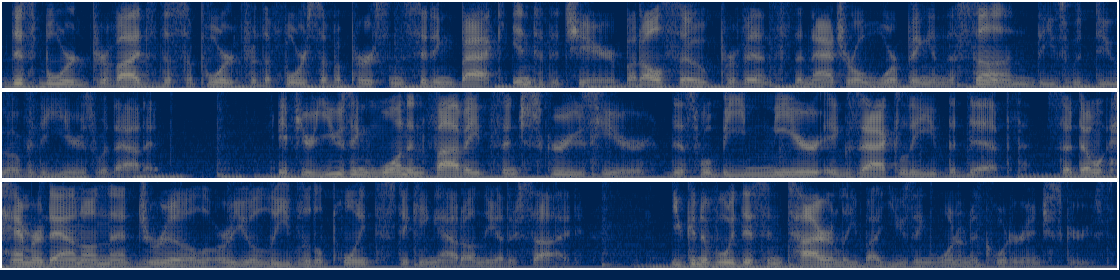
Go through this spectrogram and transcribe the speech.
This board provides the support for the force of a person sitting back into the chair, but also prevents the natural warping in the sun these would do over the years without it. If you're using 1 and 5 8 inch screws here, this will be near exactly the depth, so don't hammer down on that drill or you'll leave little points sticking out on the other side. You can avoid this entirely by using one and a quarter inch screws.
